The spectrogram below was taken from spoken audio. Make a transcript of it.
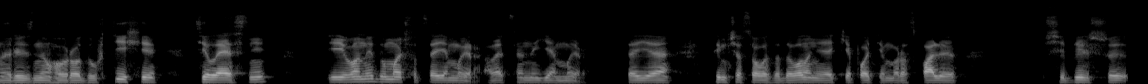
різного роду втіхи, тілесні. І вони думають, що це є мир, але це не є мир. Це є тимчасове задоволення, яке потім розпалює ще більше,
